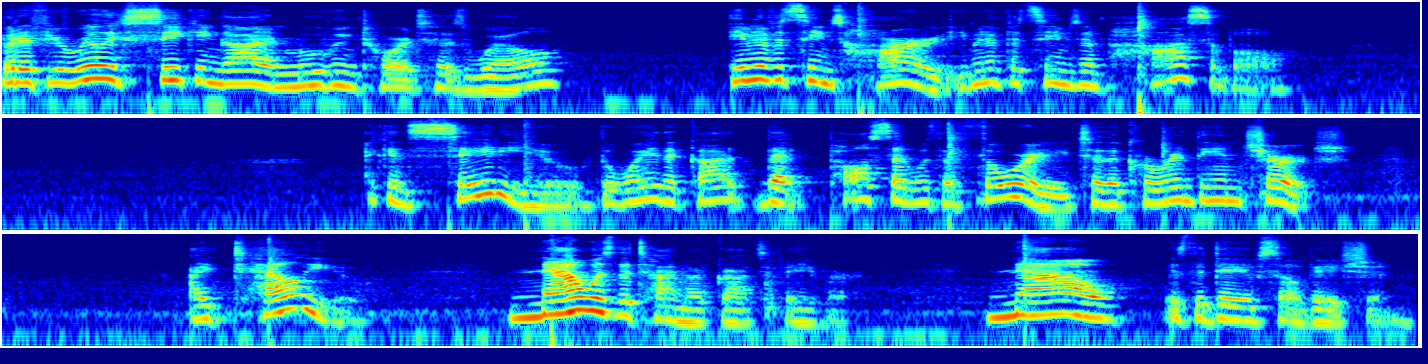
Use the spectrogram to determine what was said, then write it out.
But if you're really seeking God and moving towards His will, even if it seems hard, even if it seems impossible, I can say to you the way that God that Paul said with authority to the Corinthian church. I tell you, now is the time of God's favor. Now is the day of salvation.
